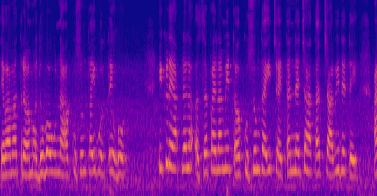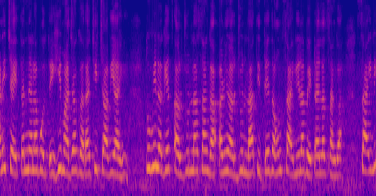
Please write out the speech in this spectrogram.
तेव्हा मात्र मधुभाऊंना कुसुमताई बोलते हो. इकडे आपल्याला असं पाहायला मिळतं कुसुमताई चैतन्याच्या हातात चावी देते आणि चैतन्याला बोलते ही माझ्या घराची चावी आहे. तुम्ही लगेच अर्जुनला सांगा आणि अर्जुनला तिथे जाऊन सायलीला भेटायला सांगा. सायली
